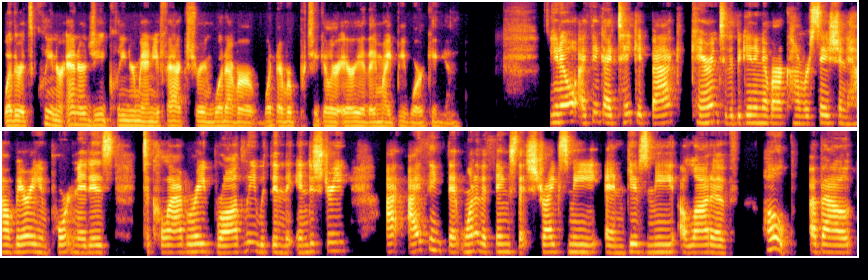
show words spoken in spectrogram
whether it's cleaner energy, cleaner manufacturing, whatever whatever particular area they might be working in? You know, I think I'd take it back, Karen, to the beginning of our conversation, how very important it is to collaborate broadly within the industry. I, I think that one of the things that strikes me and gives me a lot of hope about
